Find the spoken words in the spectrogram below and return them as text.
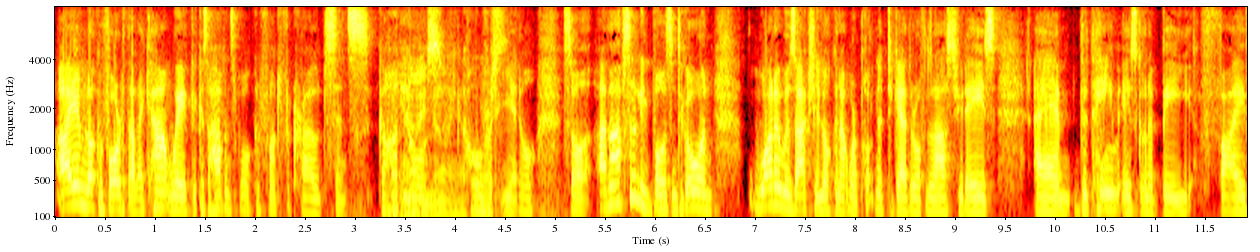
I am looking forward to that. I can't wait because I haven't spoken in front of a crowd since God Yeah, knows know, yeah, COVID, you know. So I'm absolutely buzzing to go. And what I was actually looking at, we're putting it together over the last few days. Um, the theme is going to be five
